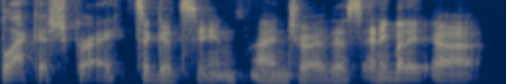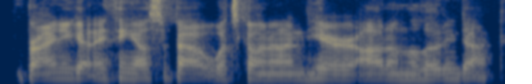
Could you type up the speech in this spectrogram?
blackish gray. it's a good scene. I enjoy this. Anybody, uh, Bryon, you got anything else about what's going on here out on the loading dock?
